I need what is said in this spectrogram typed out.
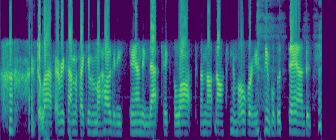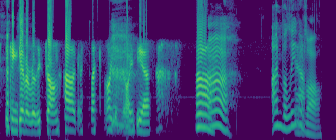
i have to laugh every time if i give him a hug and he's standing that takes a lot because i'm not knocking him over and he's able to stand and he can give a really strong hug and it's like oh you have no idea Ah. Ah, unbelievable.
